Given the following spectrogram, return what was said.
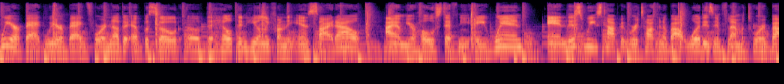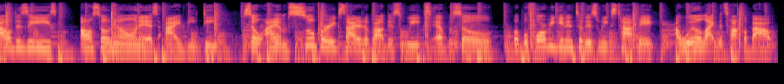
We are back. We are back for another episode of the Health and Healing from the Inside Out. I am your host, Stephanie A. Wynn, and this week's topic we're talking about what is inflammatory bowel disease, also known as IBD. So I am super excited about this week's episode. But before we get into this week's topic, I will like to talk about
